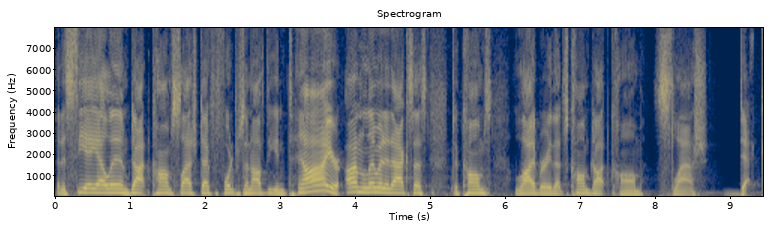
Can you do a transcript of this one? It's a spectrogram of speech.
That is C-A-L-M dot com slash deck for 40% off the entire unlimited access to Calm's library. That's calm.com slash deck.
